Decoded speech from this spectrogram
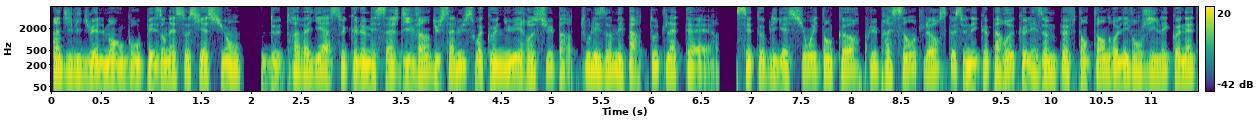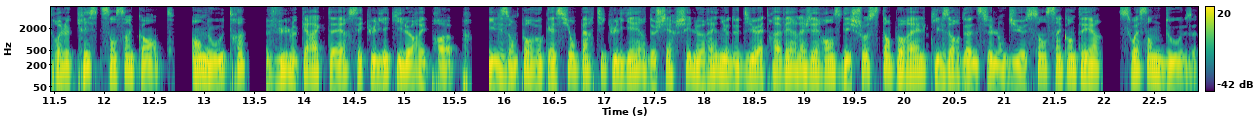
individuellement ou groupés en association, de travailler à ce que le message divin du salut soit connu et reçu par tous les hommes et par toute la terre. Cette obligation est encore plus pressante lorsque ce n'est que par eux que les hommes peuvent entendre l'évangile et connaître le Christ 150. En outre, vu le caractère séculier qui leur est propre, ils ont pour vocation particulière de chercher le règne de Dieu à travers la gérance des choses temporelles qu'ils ordonnent selon Dieu 151, 72.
